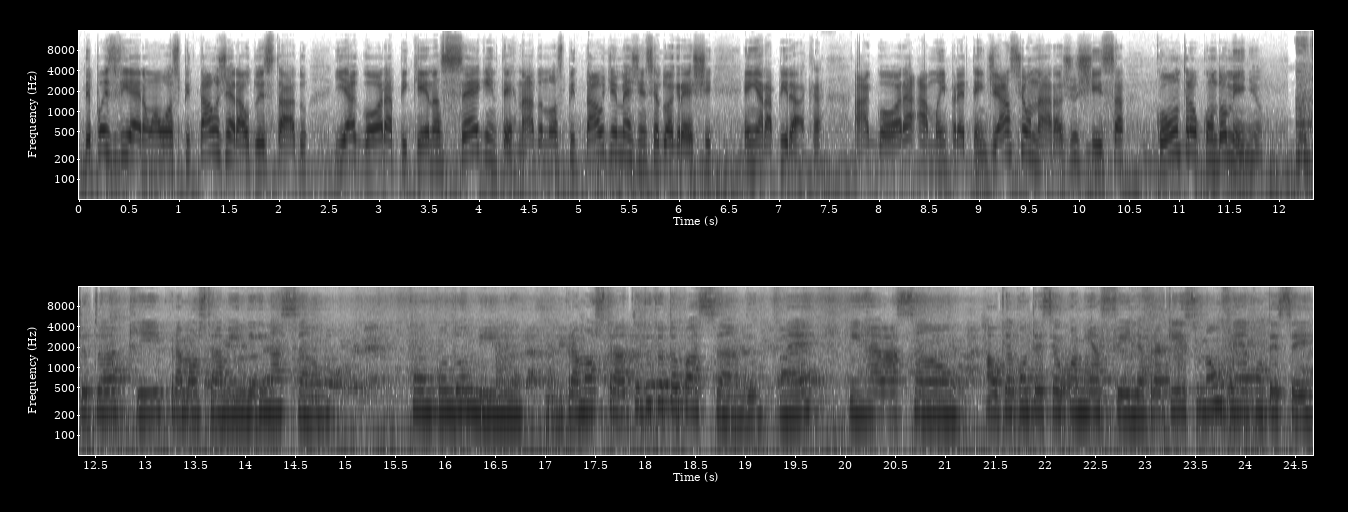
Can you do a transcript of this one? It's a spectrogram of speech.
depois vieram ao Hospital Geral do Estado e agora a pequena segue internada no Hospital de Emergência do Agreste, em Arapiraca. Agora a mãe pretende acionar a justiça contra o condomínio. Eu estou aqui para mostrar minha indignação com o condomínio, para mostrar tudo que eu estou passando, né, em relação ao que aconteceu com a minha filha, para que isso não venha acontecer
